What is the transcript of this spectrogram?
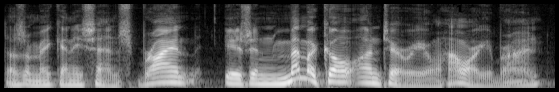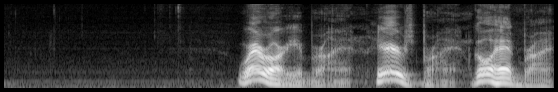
doesn't make any sense. Brian is in Mimico, Ontario. How are you, Brian? Where are you, Brian? Here's Brian. Go ahead, Brian.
